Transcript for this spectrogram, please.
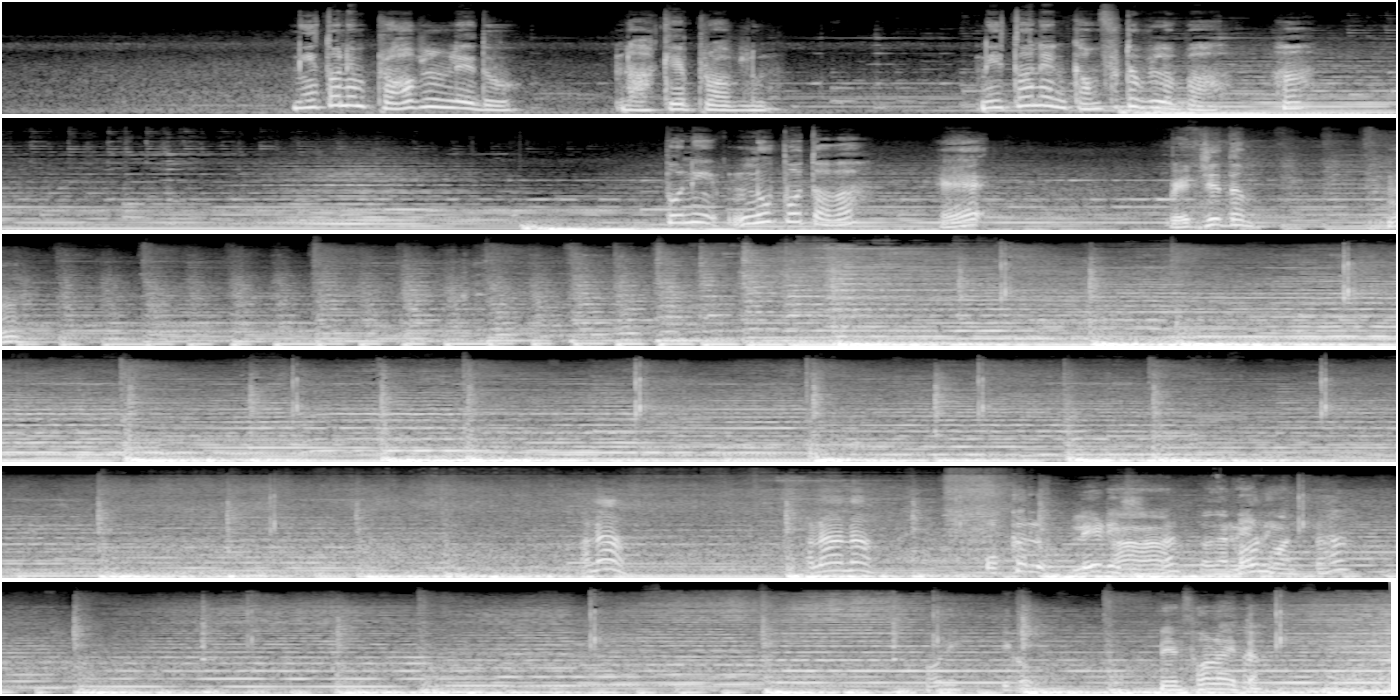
నీతో నేను ప్రాబ్లం లేదు. నాకే ప్రాబ్లం. నీతో నేను కంఫర్టబుల్ అబ్బా పోనీ నువ్వు పోతావా? ఏ వెయిట్ 放来等。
